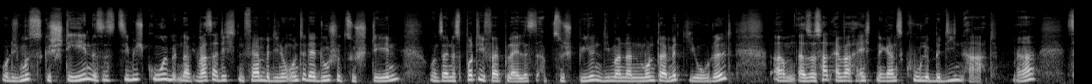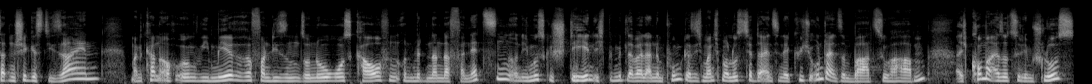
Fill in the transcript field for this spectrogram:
Und ich muss gestehen, es ist ziemlich cool, mit einer wasserdichten Fernbedienung unter der Dusche zu stehen und seine Spotify-Playlist abzuspielen, die man dann munter mitjodelt. Ähm, also es hat einfach echt eine ganz coole Bedienart. Es hat ein schickes Design, man kann auch irgendwie mehrere von diesen Sonoros kaufen und miteinander vernetzen. Und ich muss gestehen, ich bin mittlerweile an einem Punkt, dass ich manchmal Lust hätte, eins in der Küche und eins im Bad zu haben. Ich komme also zu dem Schluss,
